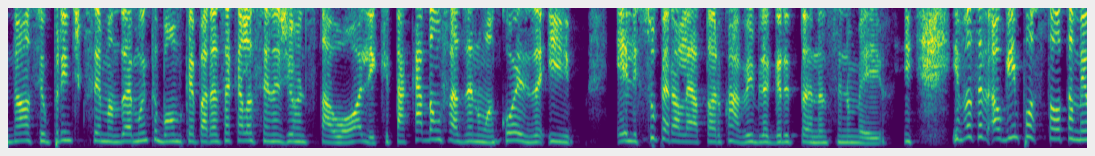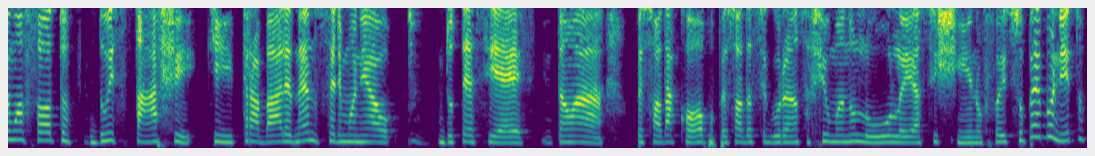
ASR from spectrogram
Nossa, e o print que você mandou é muito bom, porque parece aquela cena de onde está o Oli, que tá cada um fazendo uma coisa e ele super aleatório com a Bíblia gritando assim no meio. E você, alguém postou também uma foto do staff que trabalha, né, no cerimonial do TSE. Então, a, pessoal da Copa, o pessoal da segurança filmando Lula e assistindo. Foi super bonito,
